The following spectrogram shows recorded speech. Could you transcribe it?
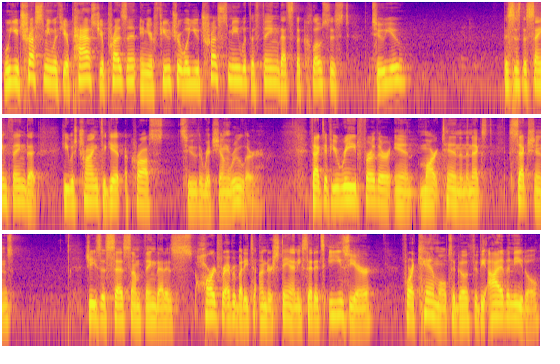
Will you trust me with your past, your present, and your future? Will you trust me with the thing that's the closest to you? This is the same thing that he was trying to get across to the rich young ruler. In fact, if you read further in Mark 10 in the next sections, Jesus says something that is hard for everybody to understand. He said, It's easier for a camel to go through the eye of a needle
